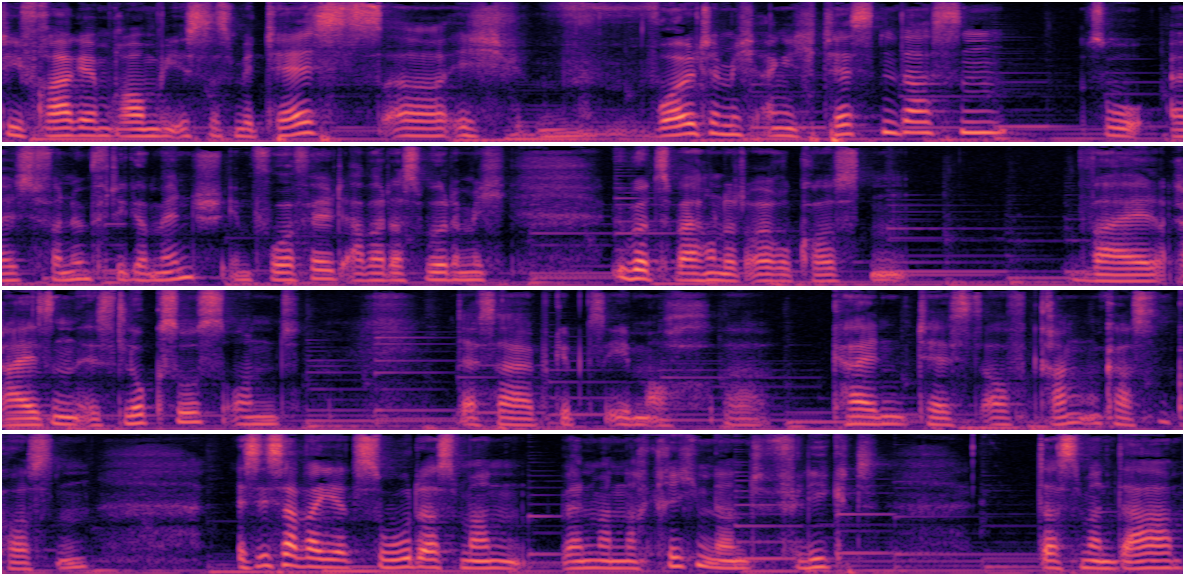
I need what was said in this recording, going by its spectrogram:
die, Frage im Raum, wie ist das mit Tests? Äh, ich wollte mich eigentlich testen lassen, so als vernünftiger Mensch im Vorfeld, aber das würde mich über 200 Euro kosten, weil Reisen ist Luxus und deshalb gibt es eben auch äh, keinen Test auf Krankenkassenkosten. Es ist aber jetzt so, dass man, wenn man nach Griechenland fliegt, dass man da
